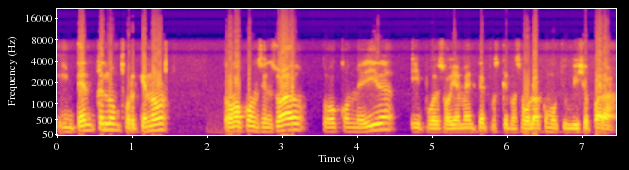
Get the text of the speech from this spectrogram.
inténtenlo, ¿por qué no? Todo consensuado, todo con medida y pues obviamente pues que no se vuelva como que un vicio para,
